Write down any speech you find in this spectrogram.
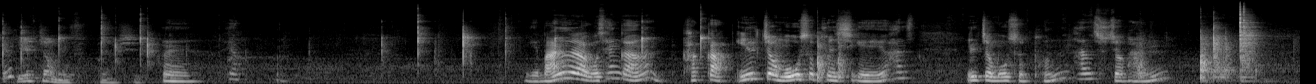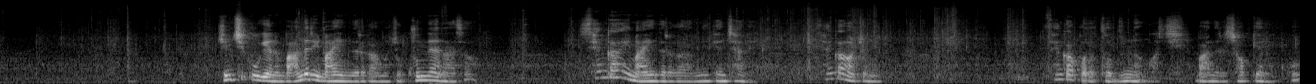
1.5스푼씩. 네. 이게 마늘하고 생강은 각각 1.5스푼씩이에요. 한 1.5스푼, 한 수저 반. 김치국에는 마늘이 많이 들어가면 좀 군내 나서 생강이 많이 들어가면 괜찮아요. 생강을 좀 생각보다 더 넣는 거지. 마늘을 적게 넣고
